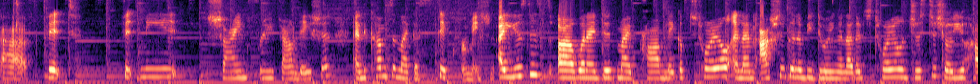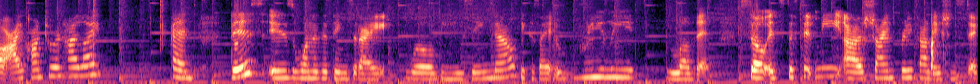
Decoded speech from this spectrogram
uh, Fit Fit Me Shine Free Foundation and it comes in like a stick formation. I used this uh, when I did my prom makeup tutorial and I'm actually going to be doing another tutorial just to show you how I contour and highlight. And this is one of the things that I will be using now because I really love it. So it's the Fit Me uh, Shine Free Foundation Stick.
